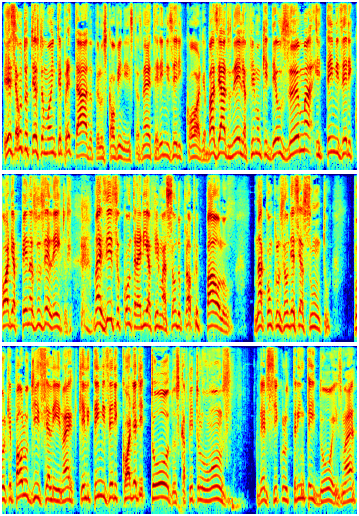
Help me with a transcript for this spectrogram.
Esse é outro texto mal interpretado pelos calvinistas, né? Terei misericórdia. Baseados nele, afirmam que Deus ama e tem misericórdia apenas dos eleitos. Mas isso contraria a afirmação do próprio Paulo na conclusão desse assunto. Porque Paulo disse ali, não é? Que ele tem misericórdia de todos, capítulo 11, versículo 32, não é?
